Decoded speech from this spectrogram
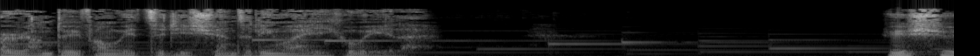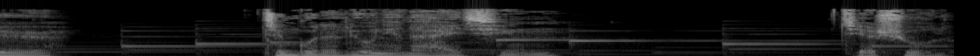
而让对方为自己选择另外一个未来。于是，经过了六年的爱情，结束了。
